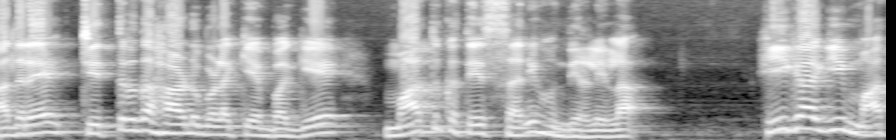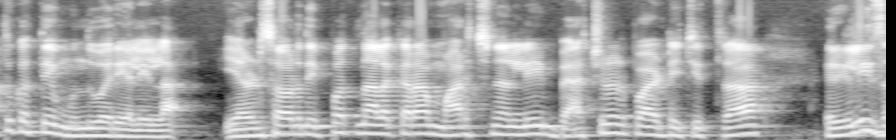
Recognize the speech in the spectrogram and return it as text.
ಆದರೆ ಚಿತ್ರದ ಹಾಡು ಬಳಕೆಯ ಬಗ್ಗೆ ಮಾತುಕತೆ ಸರಿ ಹೊಂದಿರಲಿಲ್ಲ. ಹೀಗಾಗಿ ಮಾತುಕತೆ ಮುಂದುವರಿಯಲಿಲ್ಲ. ಎರಡು ಸಾವಿರದ ಇಪ್ಪತ್ನಾಲ್ಕರ ಮಾರ್ಚ್ನಲ್ಲಿ ಬ್ಯಾಚುಲರ್ ಪಾರ್ಟಿ ಚಿತ್ರ ರಿಲೀಸ್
